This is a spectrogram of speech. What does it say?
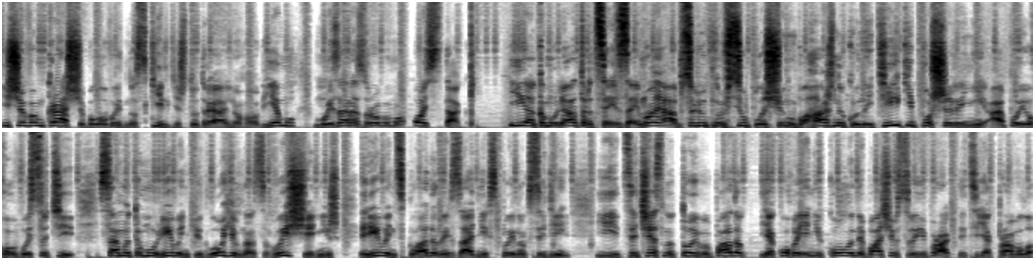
І щоб вам краще було видно, скільки ж тут реального об'єму, ми зараз зробимо ось так. І акумулятор цей займає абсолютно всю площину багажнику не тільки по ширині, а по його висоті. Саме тому рівень підлоги в нас вище, ніж рівень складених задніх спинок сидінь. І це чесно той випадок, якого я ніколи не бачив в своїй практиці. Як правило,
